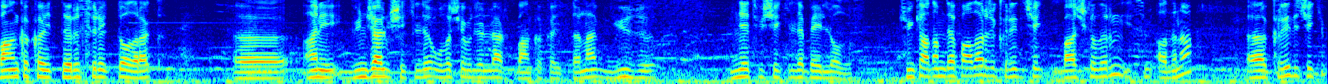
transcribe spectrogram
Banka kayıtları sürekli olarak e, hani güncel bir şekilde ulaşabilirler banka kayıtlarına. Yüzü net bir şekilde belli olur. Çünkü adam defalarca kredi çek başkalarının isim adına e, kredi çekip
